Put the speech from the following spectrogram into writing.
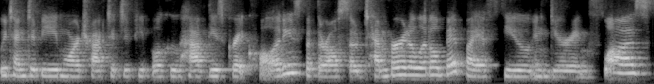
We tend to be more attracted to people who have these great qualities, but they're also tempered a little bit by a few endearing flaws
